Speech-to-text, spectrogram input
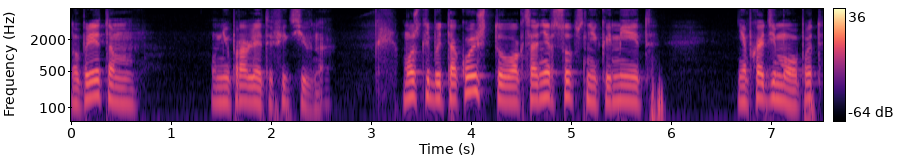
но при этом он не управляет эффективно? Может ли быть такое, что акционер-собственник имеет необходимый опыт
